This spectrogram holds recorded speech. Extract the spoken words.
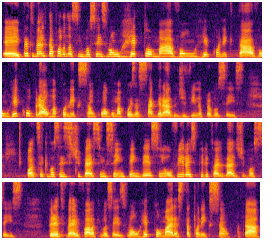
É, e Preto Velho está falando assim: vocês vão retomar, vão reconectar, vão recobrar uma conexão com alguma coisa sagrada, divina para vocês. Pode ser que vocês estivessem sem entender, sem ouvir a espiritualidade de vocês. Preto Velho fala que vocês vão retomar esta conexão, tá?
